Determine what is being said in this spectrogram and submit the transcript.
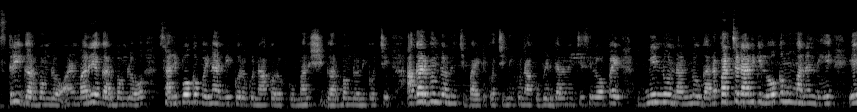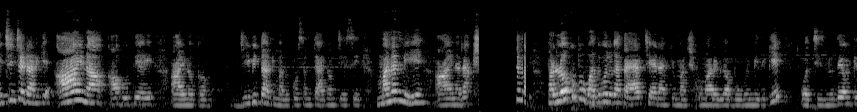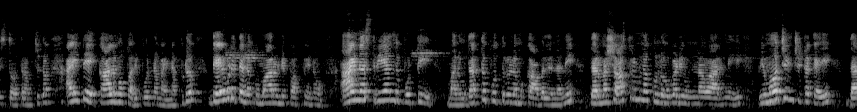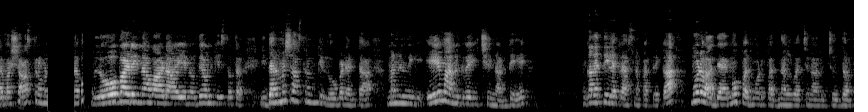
స్త్రీ గర్భంలో మరియ గర్భంలో సరిపోకపోయినా నీ కొరకు నా కొరకు మనిషి గర్భంలోనికి వచ్చి ఆ గర్భంలో నుంచి బయటకు వచ్చి నీకు నాకు విడుదలనిచ్చి శిలువపై నిన్ను నన్ను గనపరచడానికి లోకము మనల్ని హెచ్చించడానికి ఆయన ఆహుతి అయి ఆయన ఒక జీవితాన్ని మన కోసం త్యాగం చేసి మనల్ని ఆయన రక్షణ పరలోకపు వధువులుగా తయారు చేయడానికి మనిషి కుమారుడిగా భూమి మీదకి వచ్చింది. దేవునికి స్తోత్రం. చూద్దాం. అయితే కాలము పరిపూర్ణమైనప్పుడు దేవుడు తన కుమారుణ్ణి పంపెను. ఆయన స్త్రీ అందు పుట్టి మనము దత్తపుత్రులము కావాలనని ధర్మశాస్త్రమునకు లోబడి ఉన్న వారిని విమోచించుటకై ధర్మశాస్త్రము లోబడిన వాడు ఆయను దేవునికి స్తోత్రం. ఈ ధర్మశాస్త్రంకి లోబడంట మనల్ని ఏం అనుగ్రహించిందంటే గలతీలకు రాసిన పత్రిక మూడవ అధ్యాయము పదమూడు పద్నాలుగు వచనాలు చూద్దాం.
